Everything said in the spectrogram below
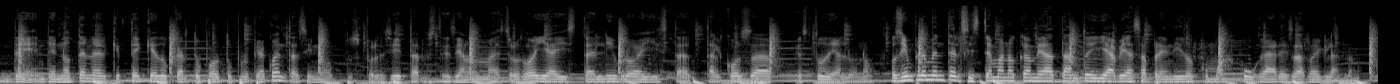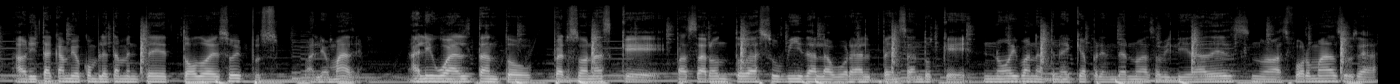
de, no tener que, te que educar tú por tu propia cuenta, sino pues por decir, tal vez decían los maestros, oye, ahí está el libro, ahí está tal cosa, estudialo, ¿no? O simplemente el sistema no cambiaba tanto y ya habías aprendido cómo jugar esas reglas, ¿no? Ahorita cambió completamente todo eso y pues valió madre. Al igual, tanto personas que pasaron toda su vida laboral pensando que no iban a tener que aprender nuevas habilidades, nuevas formas, o sea,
